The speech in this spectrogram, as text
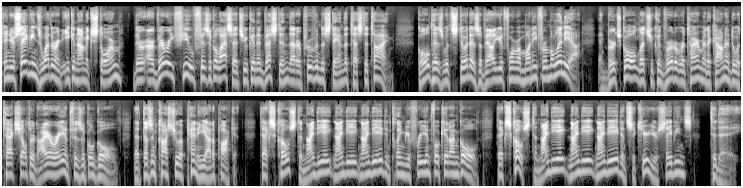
Can your savings weather an economic storm? There are very few physical assets you can invest in that are proven to stand the test of time. Gold has withstood as a valued form of money for millennia, and Birch Gold lets you convert a retirement account into a tax sheltered IRA and physical gold that doesn't cost you a penny out of pocket. Text COAST to 989898 and claim your free info kit on gold. Text COAST to 989898 and secure your savings today.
